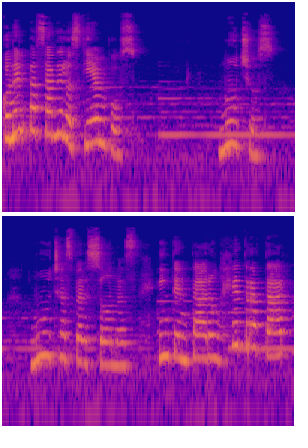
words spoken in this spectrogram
Con el pasar de los tiempos, muchos, muchas personas intentaron retratar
